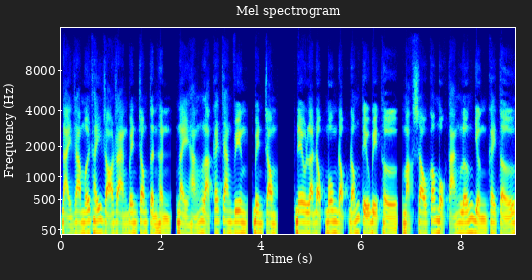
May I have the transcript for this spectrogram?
đại ra mới thấy rõ ràng bên trong tình hình, này hẳn là cái trang viên, bên trong, đều là độc môn độc đóng tiểu biệt thự, mặt sau có một tảng lớn rừng cây tử,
